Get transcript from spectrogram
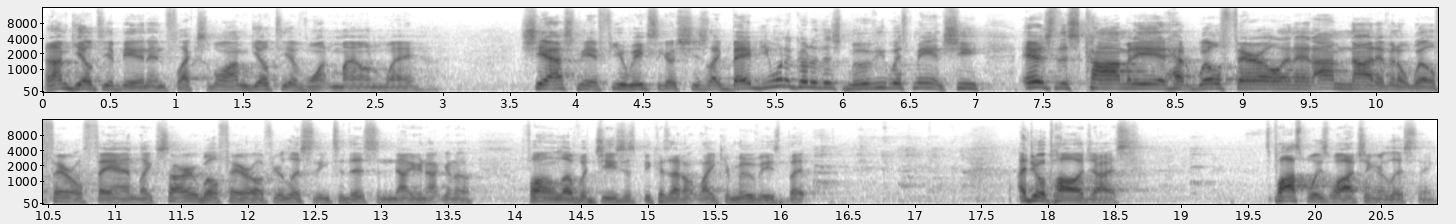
and I'm guilty of being inflexible. I'm guilty of wanting my own way she asked me a few weeks ago, she's like, Babe, you want to go to this movie with me? And she, it was this comedy, it had Will Ferrell in it. I'm not even a Will Ferrell fan. Like, sorry, Will Ferrell, if you're listening to this and now you're not going to fall in love with Jesus because I don't like your movies, but I do apologize. It's possible he's watching or listening.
